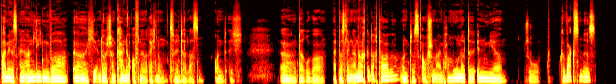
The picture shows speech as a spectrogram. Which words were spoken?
weil mir das ein Anliegen war, äh, hier in Deutschland keine offenen Rechnungen zu hinterlassen und ich äh, darüber etwas länger nachgedacht habe und das auch schon ein paar Monate in mir so gewachsen ist.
